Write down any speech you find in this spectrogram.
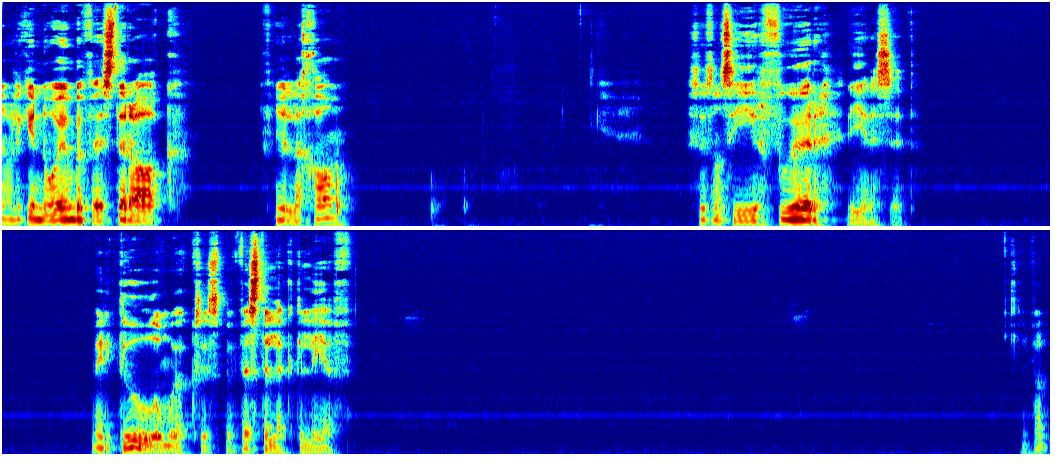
Nou wil ek jou nooi om bewus te raak van jou liggaam. Soos ons hier voor die Here sit. Met die doel om ook soos bewustelik te leef. En van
